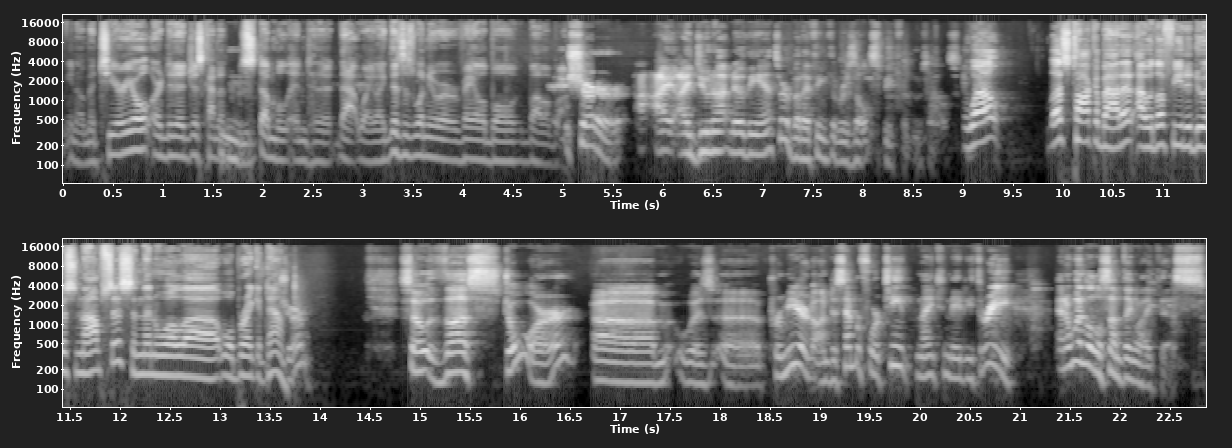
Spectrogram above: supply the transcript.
you know, material, or did it just kind of mm. stumble into it that way? Like this is when you were available, blah blah blah. Sure, I, I do not know the answer, but I think the results speak for themselves. Well, let's talk about it. I would love for you to do a synopsis, and then we'll uh, we'll break it down. Sure. So the store um, was uh, premiered on December fourteenth, nineteen eighty three, and it went a little something like this.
